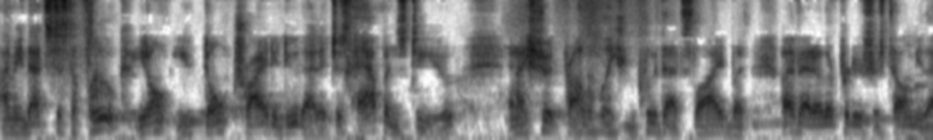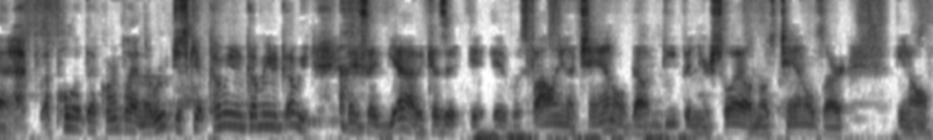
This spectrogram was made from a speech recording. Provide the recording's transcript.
I mean, that's just a fluke. You don't you don't try to do that. It just happens to you. And I should probably include that slide, but I've had other producers telling me that I, I pull up that corn plant and the root just kept coming and coming and coming. And they said, yeah, because it, it, it was following a channel down deep in your soil, and those channels are, you know,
